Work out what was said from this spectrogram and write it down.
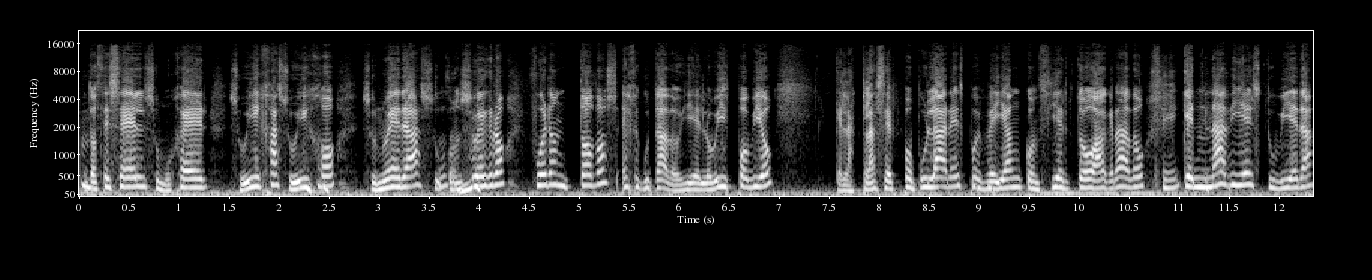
Entonces él, su mujer, su hija, su hijo, su nuera, su consuegro, fueron todos ejecutados. Y el obispo vio que las clases populares pues veían con cierto agrado que nadie estuviera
